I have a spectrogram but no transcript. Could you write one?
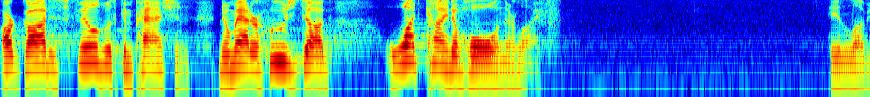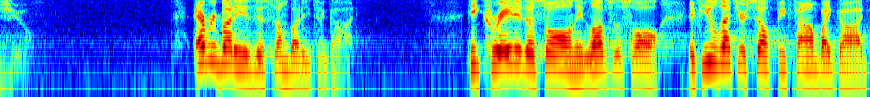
Our God is filled with compassion, no matter who's dug what kind of hole in their life. He loves you. Everybody is somebody to God. He created us all and He loves us all. If you let yourself be found by God,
